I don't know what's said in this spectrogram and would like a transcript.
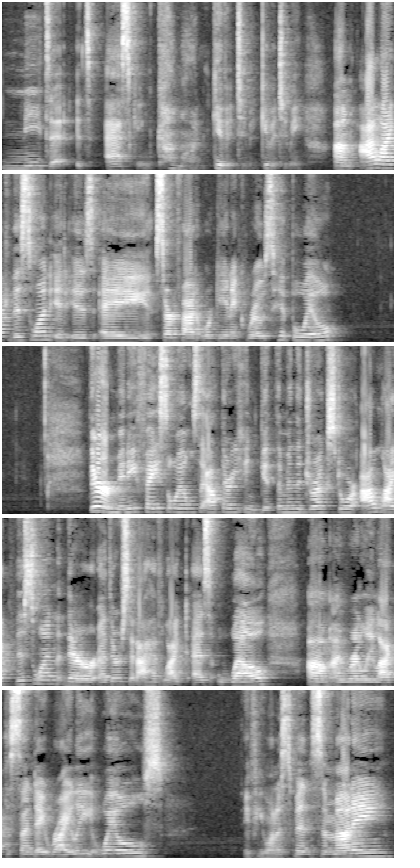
needs it. It's asking, come on, give it to me, give it to me. Um, I like this one. It is a certified organic rose hip oil. There are many face oils out there. You can get them in the drugstore. I like this one. There are others that I have liked as well. Um, I really like the Sunday Riley oils. If you want to spend some money,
